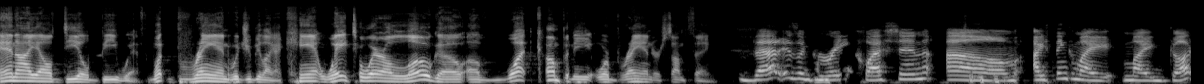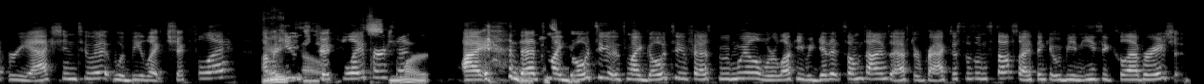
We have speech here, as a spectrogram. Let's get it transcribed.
NIL deal be with? What brand would you be like? I can't wait to wear a logo of what company or brand or something. That is a great question. Um, I think my my gut reaction to it would be like Chick Fil A. I'm there a huge Chick Fil A person. Smart. I that's my go-to. It's my go-to fast food meal. We're lucky we get it sometimes after practices and stuff. So I think it would be an easy collaboration.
